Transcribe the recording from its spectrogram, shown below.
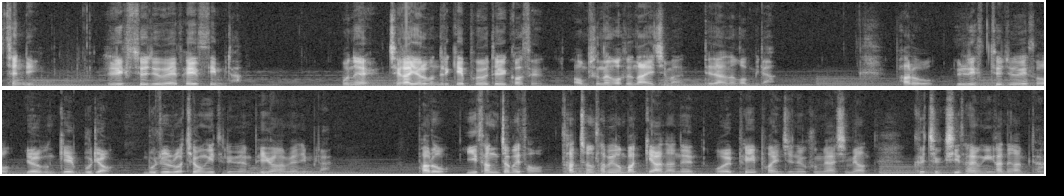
스탠딩 릴릭 스튜디오의 베이스입니다. 오늘 제가 여러분들께 보여드릴 것은 엄청난 것은 아니지만 대단한 겁니다. 바로 릴릭 스튜디오에서 여러분께 무려 무료로 제공해드리는 배경화면입니다. 바로 이 상점에서 4,400원 밖에 안하는 Wallpaper Engine을 구매하시면 그 즉시 사용이 가능합니다.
